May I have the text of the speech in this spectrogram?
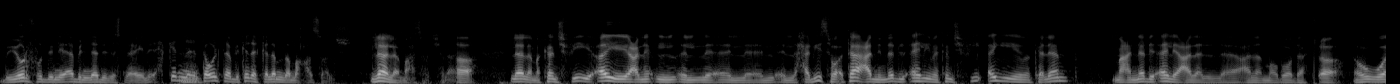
بيرفض ان يقابل النادي الإسماعيلي. احكي لنا. أنت قلت قبل كده الكلام ده ما حصلش. لا لا ما حصلش لا. آه. لا لا ما كانش فيه أي يعني ال ال ال ال الحديث وقتها عن النادي الأهلي ما كانش فيه أي كلام مع النادي الأهلي على على الموضوع ده. آه. هو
